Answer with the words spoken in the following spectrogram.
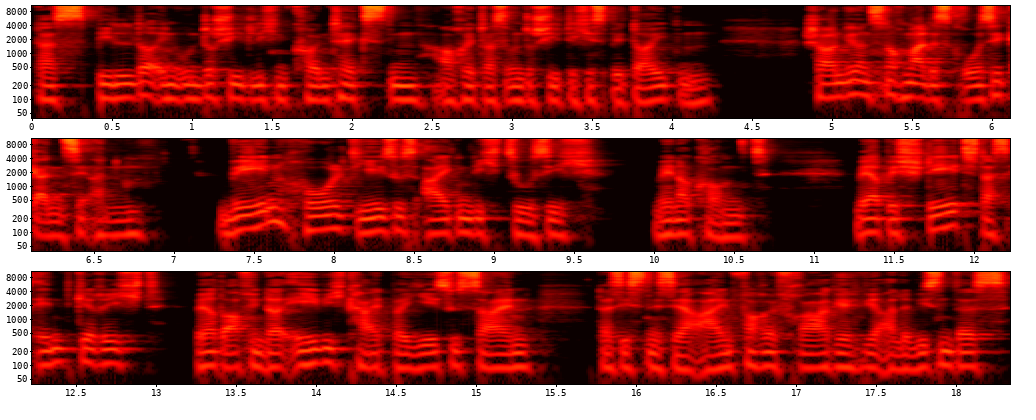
dass Bilder in unterschiedlichen Kontexten auch etwas Unterschiedliches bedeuten. Schauen wir uns nochmal das große Ganze an. Wen holt Jesus eigentlich zu sich, wenn er kommt? Wer besteht das Endgericht? Wer darf in der Ewigkeit bei Jesus sein? Das ist eine sehr einfache Frage. Wir alle wissen das.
